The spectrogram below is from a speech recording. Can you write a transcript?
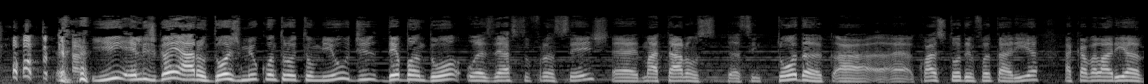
ponto, cara. E eles ganharam 2 mil contra 8 mil, de- debandou o exército francês, é, mataram assim toda, a- a- quase toda a infantaria, a cavalaria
